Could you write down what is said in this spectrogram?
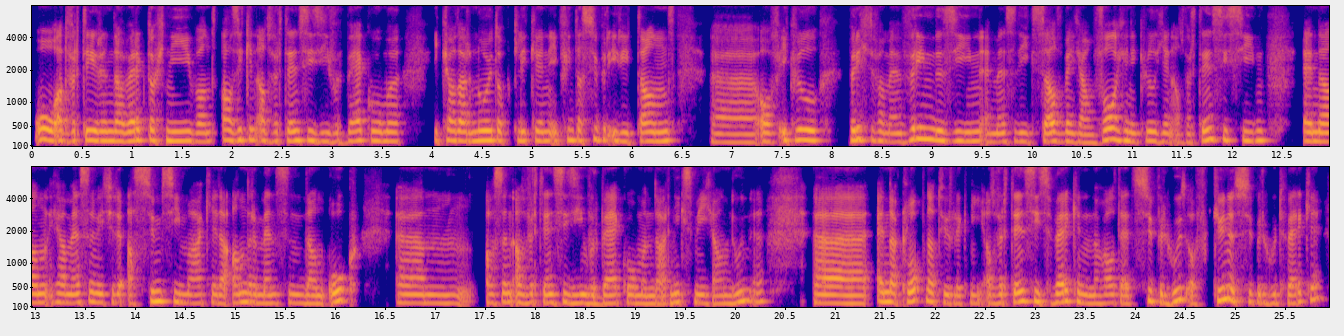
oh, adverteren, dat werkt toch niet? Want als ik een advertentie zie voorbij komen, ik ga daar nooit op klikken. Ik vind dat super irritant. Uh, of ik wil berichten van mijn vrienden zien en mensen die ik zelf ben gaan volgen. Ik wil geen advertenties zien. En dan gaan mensen een beetje de assumptie maken dat andere mensen dan ook, um, als een advertentie zien voorbij komen, daar niks mee gaan doen. Hè. Uh, en dat klopt natuurlijk niet. Advertenties werken nog altijd supergoed of kunnen supergoed werken.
